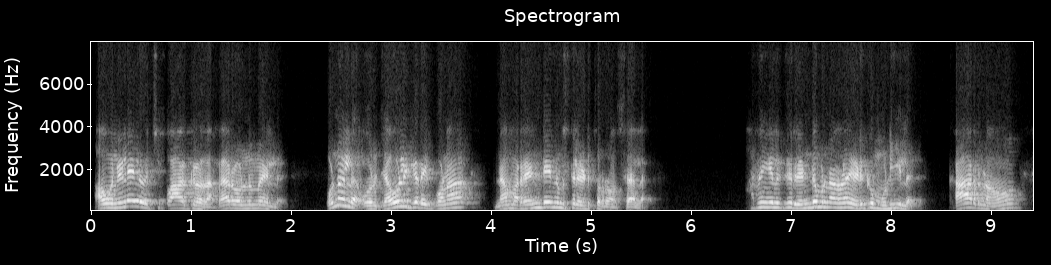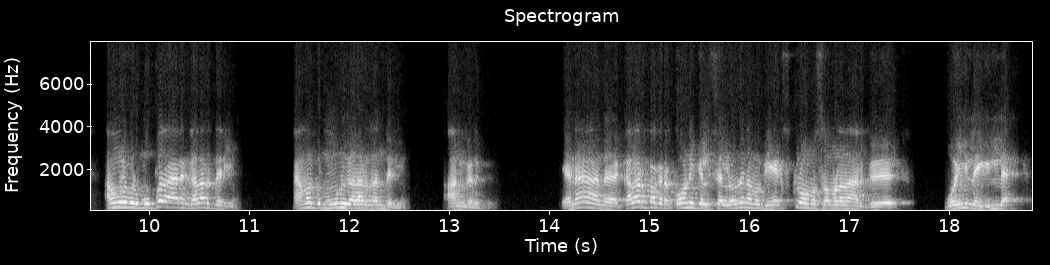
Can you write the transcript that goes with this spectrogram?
அவங்க நிலையில வச்சு பார்க்கறதா? வேற ஒண்ணுமே இல்லை. ஒண்ணும் இல்லை. ஒரு ஜவுளி கடைக்கு போனா நம்ம ரெண்டே நிமிஷத்துல எடுத்துடுறோம் சேலை. அவங்களுக்கு ரெண்டு மணி நேரம் எடுக்க முடியல. காரணம் அவங்களுக்கு ஒரு முப்பதாயிரம் கலர் தெரியும். நமக்கு மூணு கலர் தான் தெரியும் ஆண்களுக்கு. ஏன்னா அந்த கலர் பார்க்குற கோனிக்கல் செல் வந்து நமக்கு எக்ஸ் குரோமோசோம்ல தான் இருக்கு. ஒயில இல்லை.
